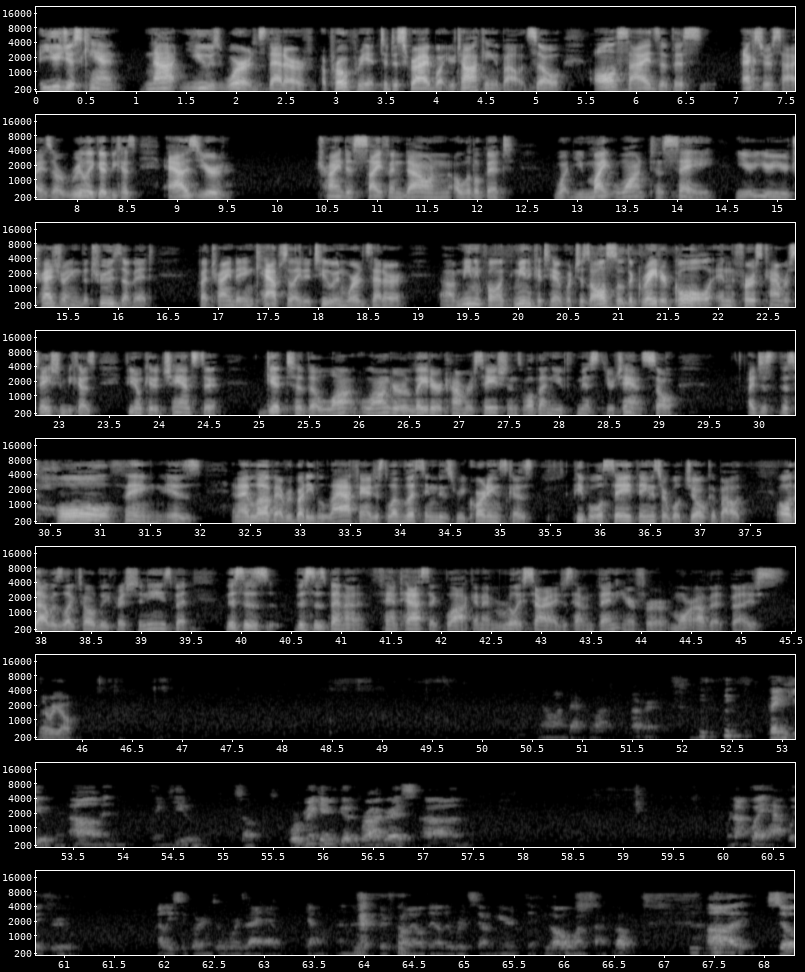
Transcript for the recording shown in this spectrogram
you just can't not use words that are appropriate to describe what you're talking about. So all sides of this exercise are really good because as you're trying to siphon down a little bit what you might want to say, you're, you're, you're treasuring the truths of it, but trying to encapsulate it too in words that are uh, meaningful and communicative, which is also the greater goal in the first conversation. Because if you don't get a chance to get to the long, longer, later conversations, well, then you've missed your chance. So I just this whole thing is, and I love everybody laughing. I just love listening to these recordings because people will say things or will joke about, oh, that was like totally Christianese, but this is this has been a fantastic block, and I'm really sorry I just haven't been here for more of it. But I just there we go. Now I'm back live. All right. Thank you. Um, and thank you. So we're making good progress. Um, we're not quite halfway through, at least according to the words I have down. And there's probably all the other words down here that you all want to talk about. Uh, so,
